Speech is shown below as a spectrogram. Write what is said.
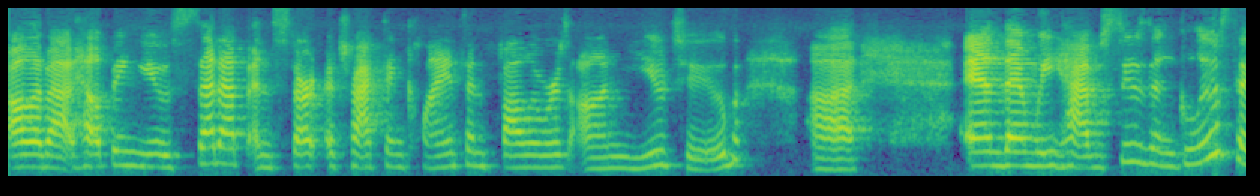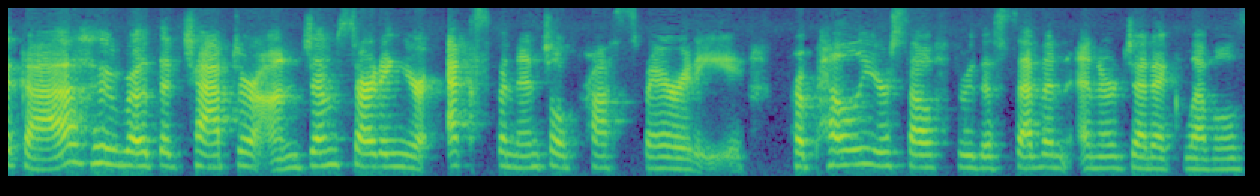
all about helping you set up and start attracting clients and followers on YouTube. Uh, and then we have Susan Glusica, who wrote the chapter on jumpstarting your exponential prosperity propel yourself through the seven energetic levels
